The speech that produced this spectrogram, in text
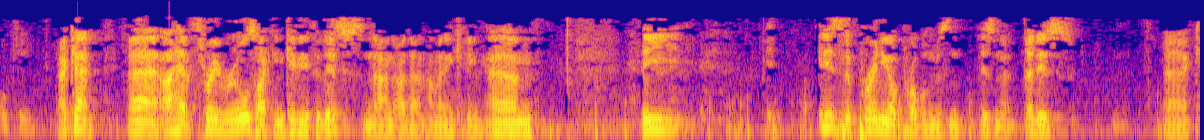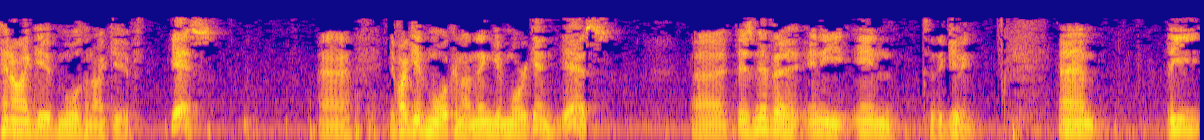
okay? Okay. Uh, I have three rules I can give you for this. No, no, I don't. I'm only kidding. Um, the, it is the perennial problem, isn't, isn't it? That is, uh, can I give more than I give? Yes. Uh, if I give more, can I then give more again? Yes. Uh, there's never any end to the giving. Um, the,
